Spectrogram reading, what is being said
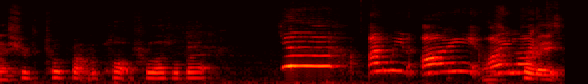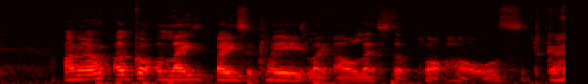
Yeah, Should we talk about the plot for a little bit? Yeah, I mean, I I That's liked. pretty- I mean, I've got a la- basically like a list of plot holes to go.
